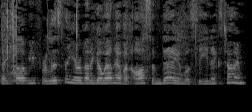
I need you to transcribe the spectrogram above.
Thanks all of you for listening. Everybody go out have an awesome day, and we'll see you next time.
